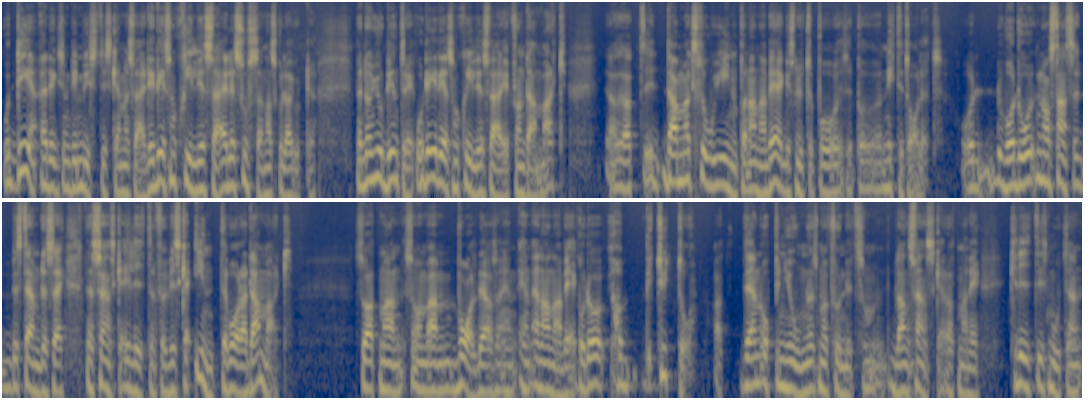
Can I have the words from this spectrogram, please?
Och det är liksom det mystiska med Sverige. Det är det som skiljer Sverige, eller sossarna skulle ha gjort det. Men de gjorde inte det. Och det är det som skiljer Sverige från Danmark. Alltså att Danmark slog ju in på en annan väg i slutet på, på 90-talet. Och det var då någonstans bestämde sig den svenska eliten för vi ska inte vara Danmark. Så att man, så man valde alltså en, en, en annan väg. Och då har betytt då Att den opinionen som har funnits som bland svenskar, att man är kritisk mot den,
